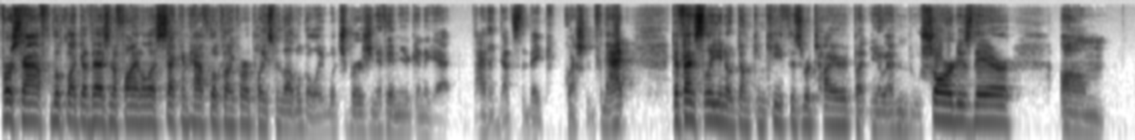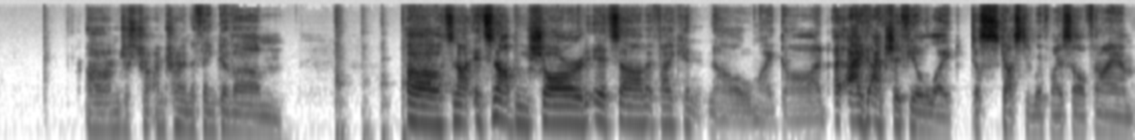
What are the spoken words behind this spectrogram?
First half looked like a Vezina finalist. Second half looked like a replacement level goalie. Which version of him you're going to get? I think that's the big question for that. Defensively, you know, Duncan Keith is retired, but you know, Evan Bouchard is there. Um, uh, I'm just trying. I'm trying to think of um. Oh, it's not. It's not Bouchard. It's um. If I can. No, my God. I, I actually feel like disgusted with myself, and I am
